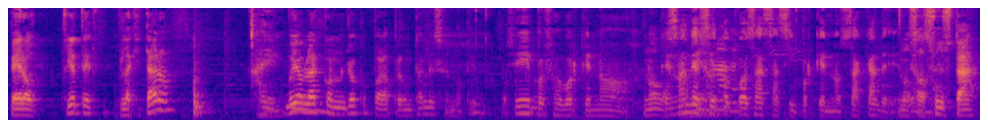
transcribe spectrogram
Pero, fíjate, la quitaron. Ay, voy a hablar con Yoko para preguntarles el motivo. Sí, por favor, que no, No que no ande haciendo cosas así porque nos saca de... Nos de asusta.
